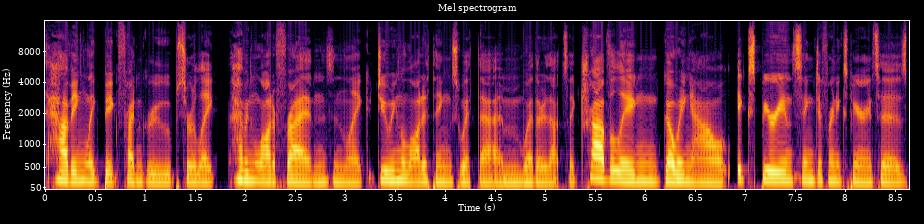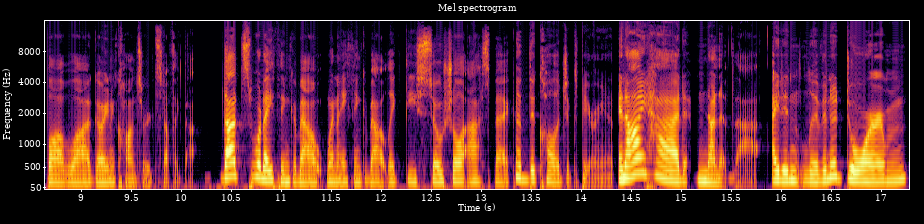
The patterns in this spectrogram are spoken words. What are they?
having like big friend groups or like having a lot of friends and like doing a lot of things with them, whether that's like traveling, going out, experiencing different experiences, blah, blah, going to concerts, stuff like that that's what I think about when I think about like the social aspect of the college experience. And I had none of that. I didn't live in a dorm.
